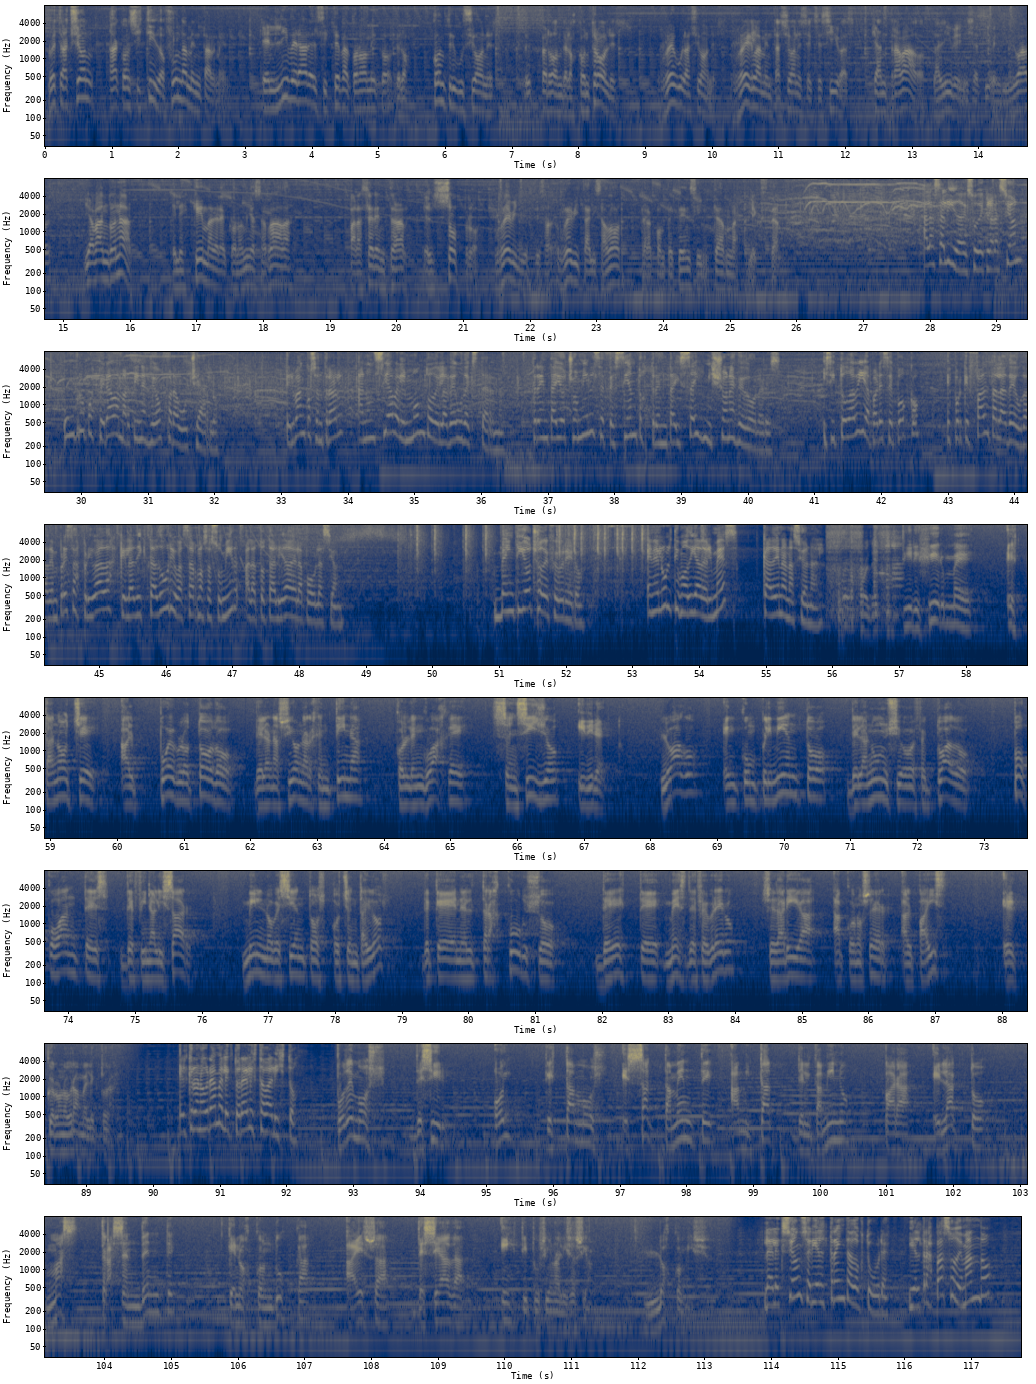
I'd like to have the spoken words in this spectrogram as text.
Nuestra acción ha consistido fundamentalmente en liberar el sistema económico de las contribuciones, de- perdón, de los controles, regulaciones, reglamentaciones excesivas que han trabado la libre iniciativa individual y abandonar el esquema de la economía cerrada para hacer entrar el soplo revitaliza- revitalizador de la competencia interna y externa. A la salida de su declaración, un grupo esperaba a Martínez de Oz para abuchearlo. El Banco Central anunciaba el monto de la deuda externa, 38.736 millones de dólares. Y si todavía parece poco, es porque falta la deuda de empresas privadas que la dictadura iba a hacernos asumir a la totalidad de la población. 28 de febrero. En el último día del mes, cadena nacional. dirigirme esta noche al pueblo todo de la nación argentina con lenguaje sencillo y directo. Lo hago en cumplimiento del anuncio efectuado poco antes de finalizar 1982 de que en el transcurso de este mes de febrero se daría a conocer al país el cronograma electoral. El cronograma electoral estaba listo. Podemos decir hoy que estamos exactamente a mitad del camino para el acto más trascendente que nos conduzca a esa deseada institucionalización, los comicios. La elección sería el 30 de octubre y el traspaso de mando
